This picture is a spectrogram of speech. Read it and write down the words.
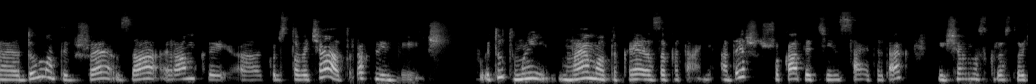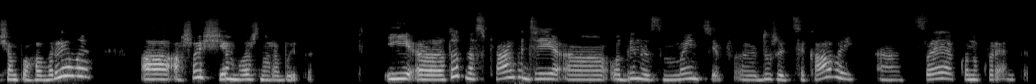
е, думати вже за рамки е, користувача, трохи більше. І тут ми маємо таке запитання: а де ж шукати ці інсайти? Так, якщо ми з користувачем поговорили, а а що ще можна робити? І е, тут насправді е, один із моментів е, дуже цікавий е, це конкуренти.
